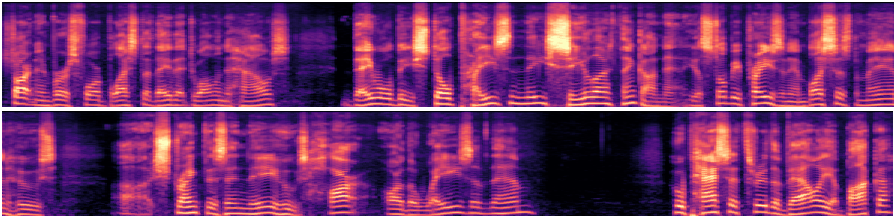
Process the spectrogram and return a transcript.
starting in verse four, blessed are they that dwell in the house. They will be still praising thee, Selah. Think on that. You'll still be praising him. Blessed is the man whose uh, strength is in thee, whose heart are the ways of them, who passeth through the valley of Baca.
